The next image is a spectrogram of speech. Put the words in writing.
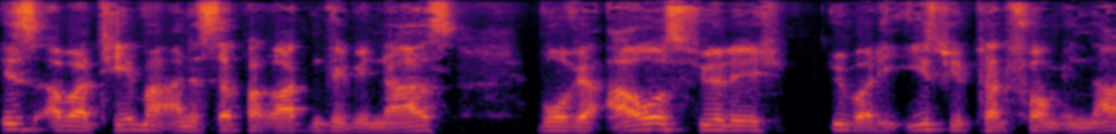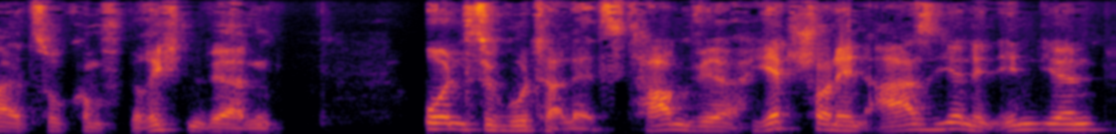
ist aber Thema eines separaten Webinars, wo wir ausführlich über die eSpeed-Plattform in naher Zukunft berichten werden. Und zu guter Letzt haben wir jetzt schon in Asien, in Indien,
